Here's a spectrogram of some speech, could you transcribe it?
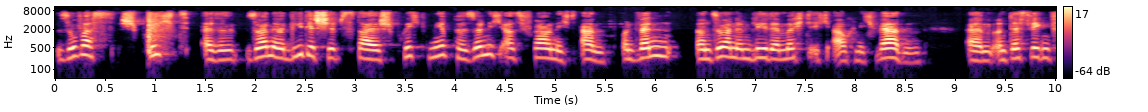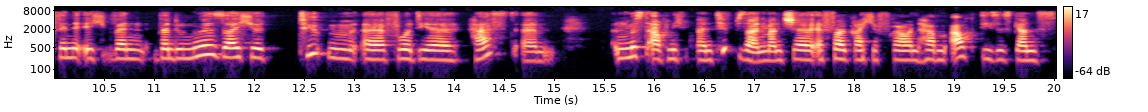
sowas spricht, also so eine Leadership-Style spricht mir persönlich als Frau nicht an. Und wenn an so einem Leader möchte ich auch nicht werden. Ähm, und deswegen finde ich, wenn, wenn du nur solche Typen äh, vor dir hast, ähm, müsst auch nicht ein Typ sein. Manche erfolgreiche Frauen haben auch dieses ganz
